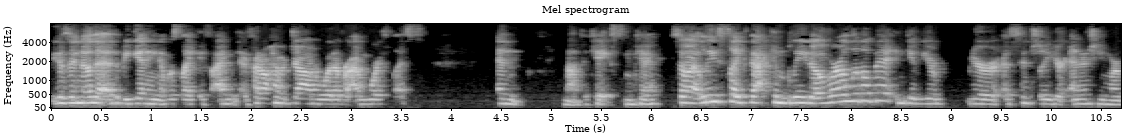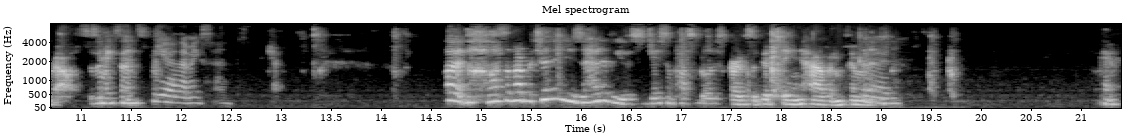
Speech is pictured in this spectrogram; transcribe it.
Because I know that at the beginning it was like if I'm if I don't have a job or whatever, I'm worthless. And not the case. Okay. So at least like that can bleed over a little bit and give your your essentially your energy more balance. Does that make sense? Yeah, that makes sense. But lots of opportunities ahead of you. This adjacent possibilities card is a good thing to have in the feminine. Good. Okay.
